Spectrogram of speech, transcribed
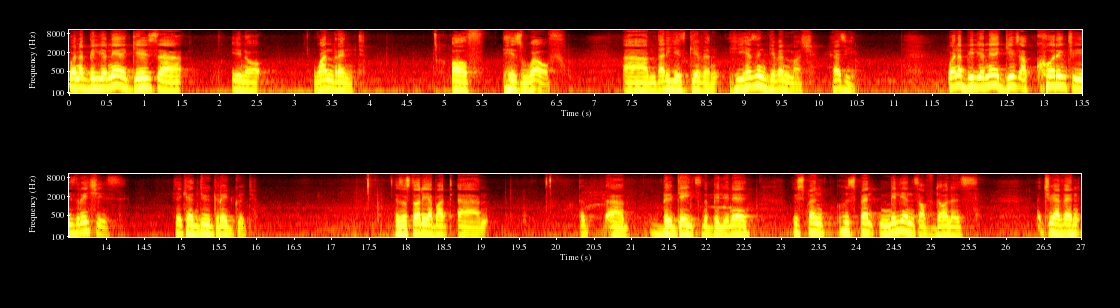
When a billionaire gives, uh, you know, one rent, of his wealth um, that he has given, he hasn't given much, has he? When a billionaire gives according to his riches, he can do great good. There's a story about um, uh, uh, Bill Gates, the billionaire, who spent, who spent millions of dollars to have, an,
